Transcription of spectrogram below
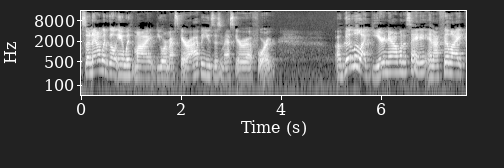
so now I'm gonna go in with my Dior mascara. I haven't used this mascara for a good little like year now, I wanna say. And I feel like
